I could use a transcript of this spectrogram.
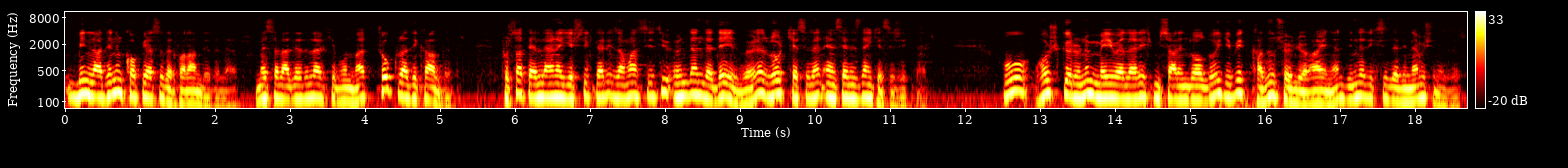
Bin Laden'in kopyasıdır falan dediler. Mesela dediler ki bunlar çok radikaldır. Fırsat ellerine geçtikleri zaman sizi önden de değil böyle zor kesilen ensenizden kesecekler. Bu hoşgörünün meyveleri misalinde olduğu gibi kadın söylüyor aynen. Dinledik siz de dinlemişsinizdir.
